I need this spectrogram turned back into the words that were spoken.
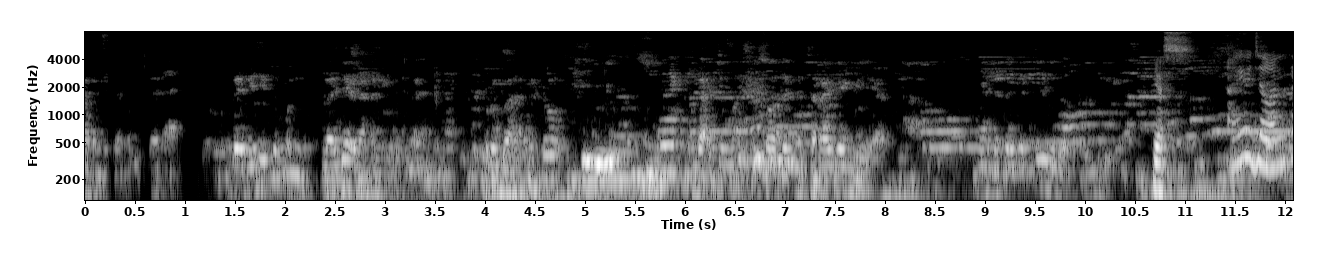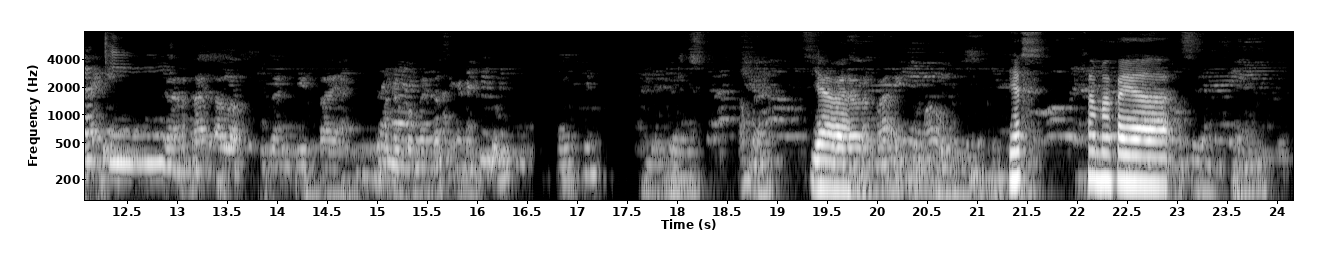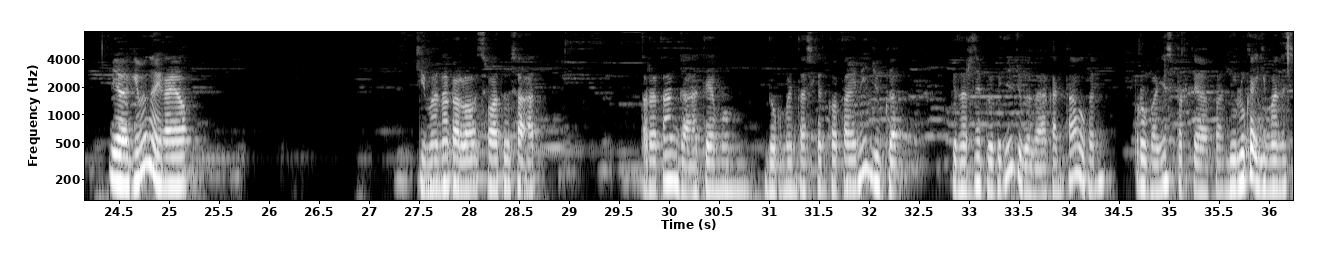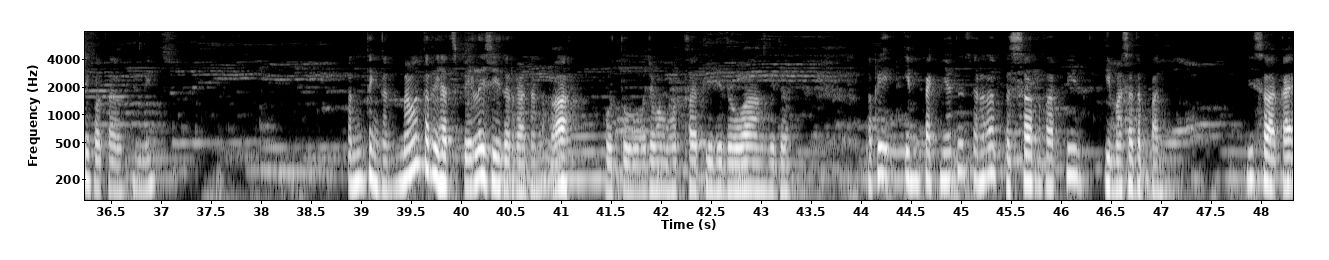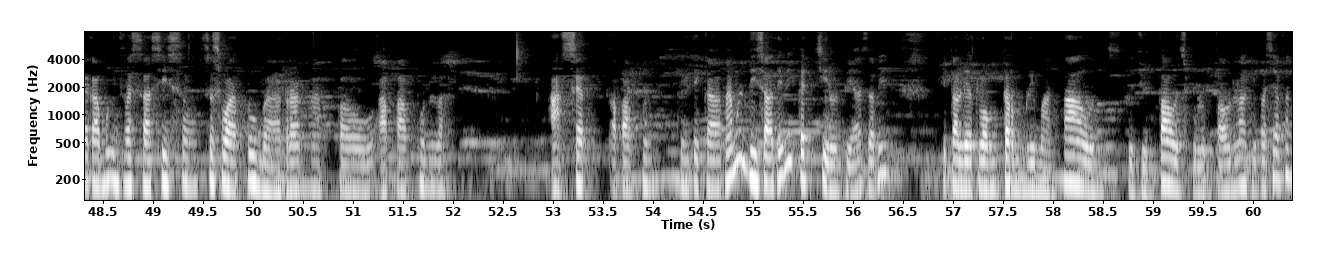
Dari situ pun belajar kan perubahan itu nggak cuma sesuatu yang besar aja yang dilihat yang kecil-kecil juga. Yes. Ayo jalan kaki. Karena kalau bukan kita yang mendokumentasikan itu mungkin apa ya? Ya. Yes sama kayak ya gimana ya kayak gimana kalau suatu saat ternyata nggak ada yang mendokumentasikan kota ini juga generasi berikutnya juga nggak akan tahu kan perubahannya seperti apa. Dulu kayak gimana sih kota ini? Penting kan? Memang terlihat sepele sih terkadang. Wah foto cuma foto di ini doang gitu. Tapi impactnya itu ternyata besar tapi di masa depan bisa kayak kamu investasi se- sesuatu barang atau apa pun lah. Aset apa pun ketika memang di saat ini kecil biasa tapi kita lihat long term 5 tahun 7 tahun 10 tahun lagi pasti akan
